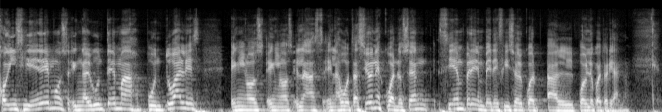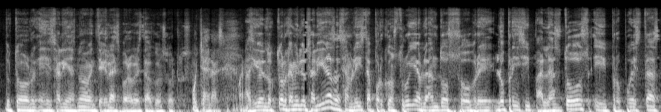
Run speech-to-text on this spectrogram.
coincidiremos en algún tema puntuales en, los, en, los, en, las, en las votaciones cuando sean siempre en beneficio del, al pueblo ecuatoriano. Doctor eh, Salinas, nuevamente gracias por haber estado con nosotros. Muchas gracias. Ha sido el doctor Camilo Salinas, asambleísta por Construye, hablando sobre lo principal, las dos eh, propuestas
